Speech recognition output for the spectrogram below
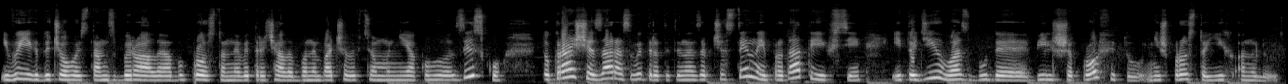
і ви їх до чогось там збирали або просто не витрачали, бо не бачили в цьому ніякого зиску, то краще зараз витратити на запчастини і продати їх всі, і тоді у вас буде більше профіту, ніж просто їх анулюють.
